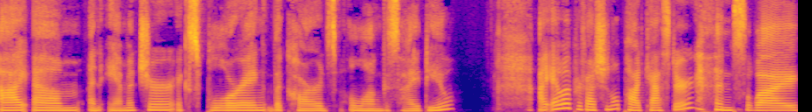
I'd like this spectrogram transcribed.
I am an amateur exploring the cards alongside you. I am a professional podcaster, hence why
